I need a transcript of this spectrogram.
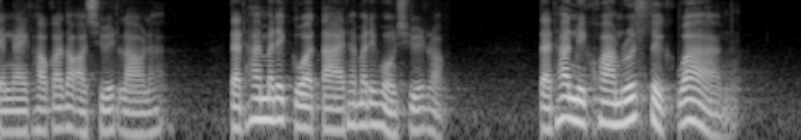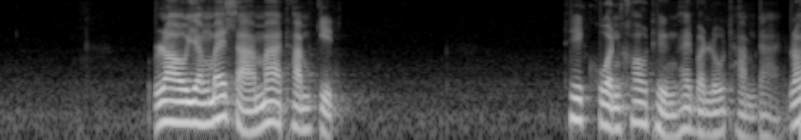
ยังไงเขาก็ต้องเอาชีวิตเราแล้ว แต่ท่านไม่ได้กลัวตายท่านไม่ได้ห่วงชีวิตหรอก แต่ท่านมีความรู้สึกว่า เรายังไม่สามารถทำกิจ ที่ควรเข้าถึงให้บรรลุธรรมได้ เรา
